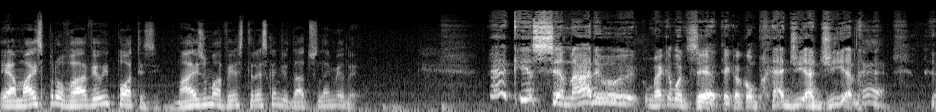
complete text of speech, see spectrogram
é a mais provável hipótese. Mais uma vez, três candidatos lá em Meleiro. É que esse cenário, como é que eu vou dizer? Tem que acompanhar dia a dia, né? É.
